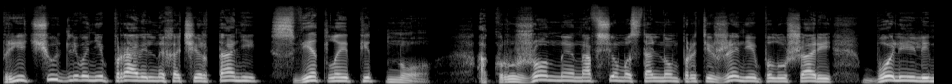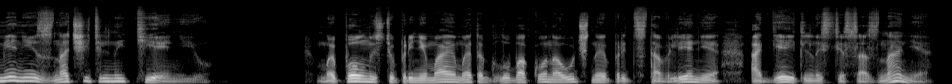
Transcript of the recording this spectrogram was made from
причудливо неправильных очертаний светлое пятно — окруженная на всем остальном протяжении полушарий более или менее значительной тенью. Мы полностью принимаем это глубоко научное представление о деятельности сознания,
